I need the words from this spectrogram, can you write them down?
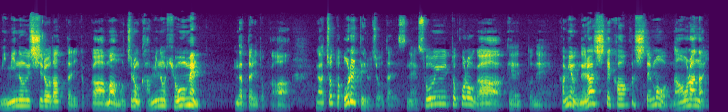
耳の後ろだったりとかまあもちろん髪の表面だったりとかがちょっと折れてる状態ですね。そういうところが、えーっとね、髪を濡らして乾かしても治らない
